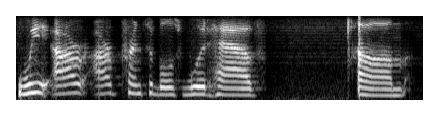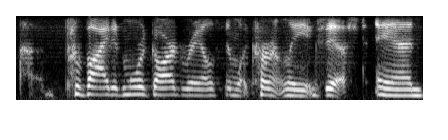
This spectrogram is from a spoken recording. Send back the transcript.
We our our principles would have um, provided more guardrails than what currently exist, and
